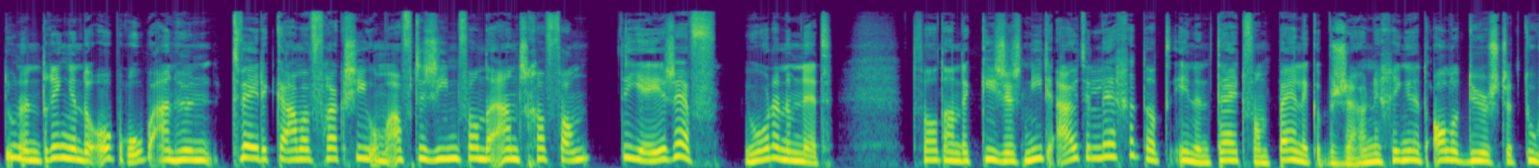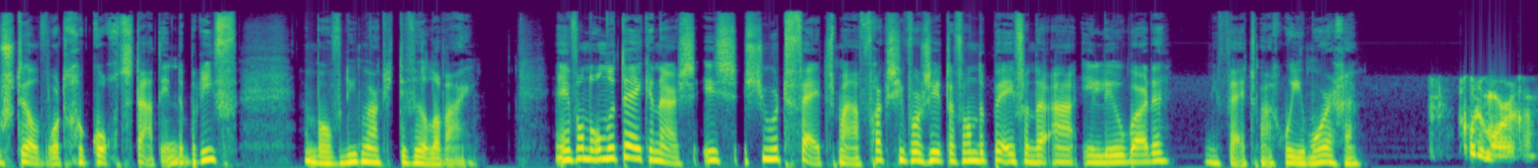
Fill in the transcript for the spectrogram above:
doen een dringende oproep aan hun Tweede Kamerfractie... om af te zien van de aanschaf van de JSF. U hoorde hem net. Het valt aan de kiezers niet uit te leggen dat in een tijd van pijnlijke bezuinigingen... het allerduurste toestel wordt gekocht, staat in de brief. En bovendien maakt hij te veel lawaai. Een van de ondertekenaars is Sjoerd Feitsma... fractievoorzitter van de PvdA in Leeuwarden. Meneer Feitsma, goedemorgen. Goedemorgen.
